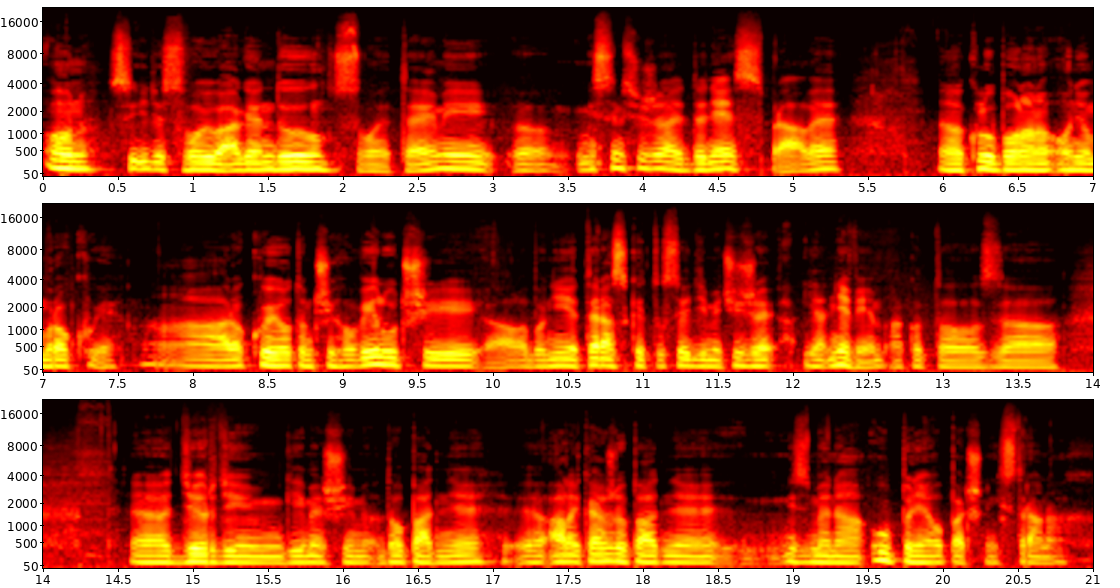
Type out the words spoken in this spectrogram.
on si ide svoju agendu, svoje témy. Uh, myslím si, že aj dnes práve uh, klub Olano o ňom rokuje. A rokuje o tom, či ho vylúči, alebo nie teraz, keď tu sedíme. Čiže ja neviem, ako to s uh, Gimešim dopadne, ale každopádne my sme na úplne opačných stranách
